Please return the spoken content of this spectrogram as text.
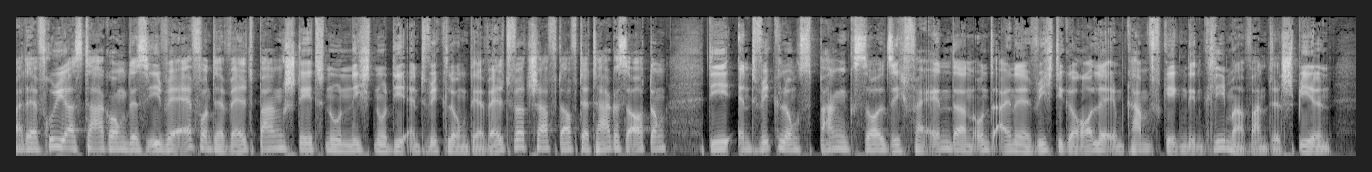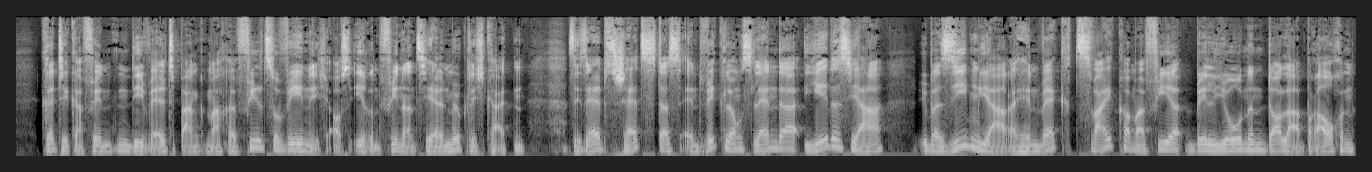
Bei der Frühjahrstagung des IWF und der Weltbank steht nun nicht nur die Entwicklung der Weltwirtschaft auf der Tagesordnung, die Entwicklungsbank soll sich verändern und eine wichtige Rolle im Kampf gegen den Klimawandel spielen. Kritiker finden, die Weltbank mache viel zu wenig aus ihren finanziellen Möglichkeiten. Sie selbst schätzt, dass Entwicklungsländer jedes Jahr über sieben Jahre hinweg 2,4 Billionen Dollar brauchen,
